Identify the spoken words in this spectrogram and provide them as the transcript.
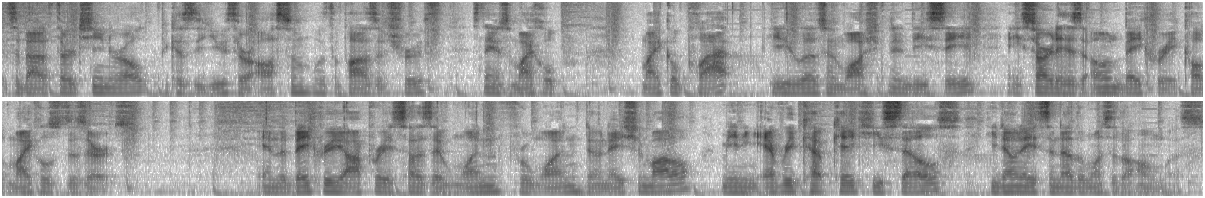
It's about a 13 year old because the youth are awesome with the positive truth. His name is Michael Michael Platt. He lives in Washington D.C. and he started his own bakery called Michael's Desserts. And the bakery operates as a one for one donation model, meaning every cupcake he sells, he donates another one to the homeless.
